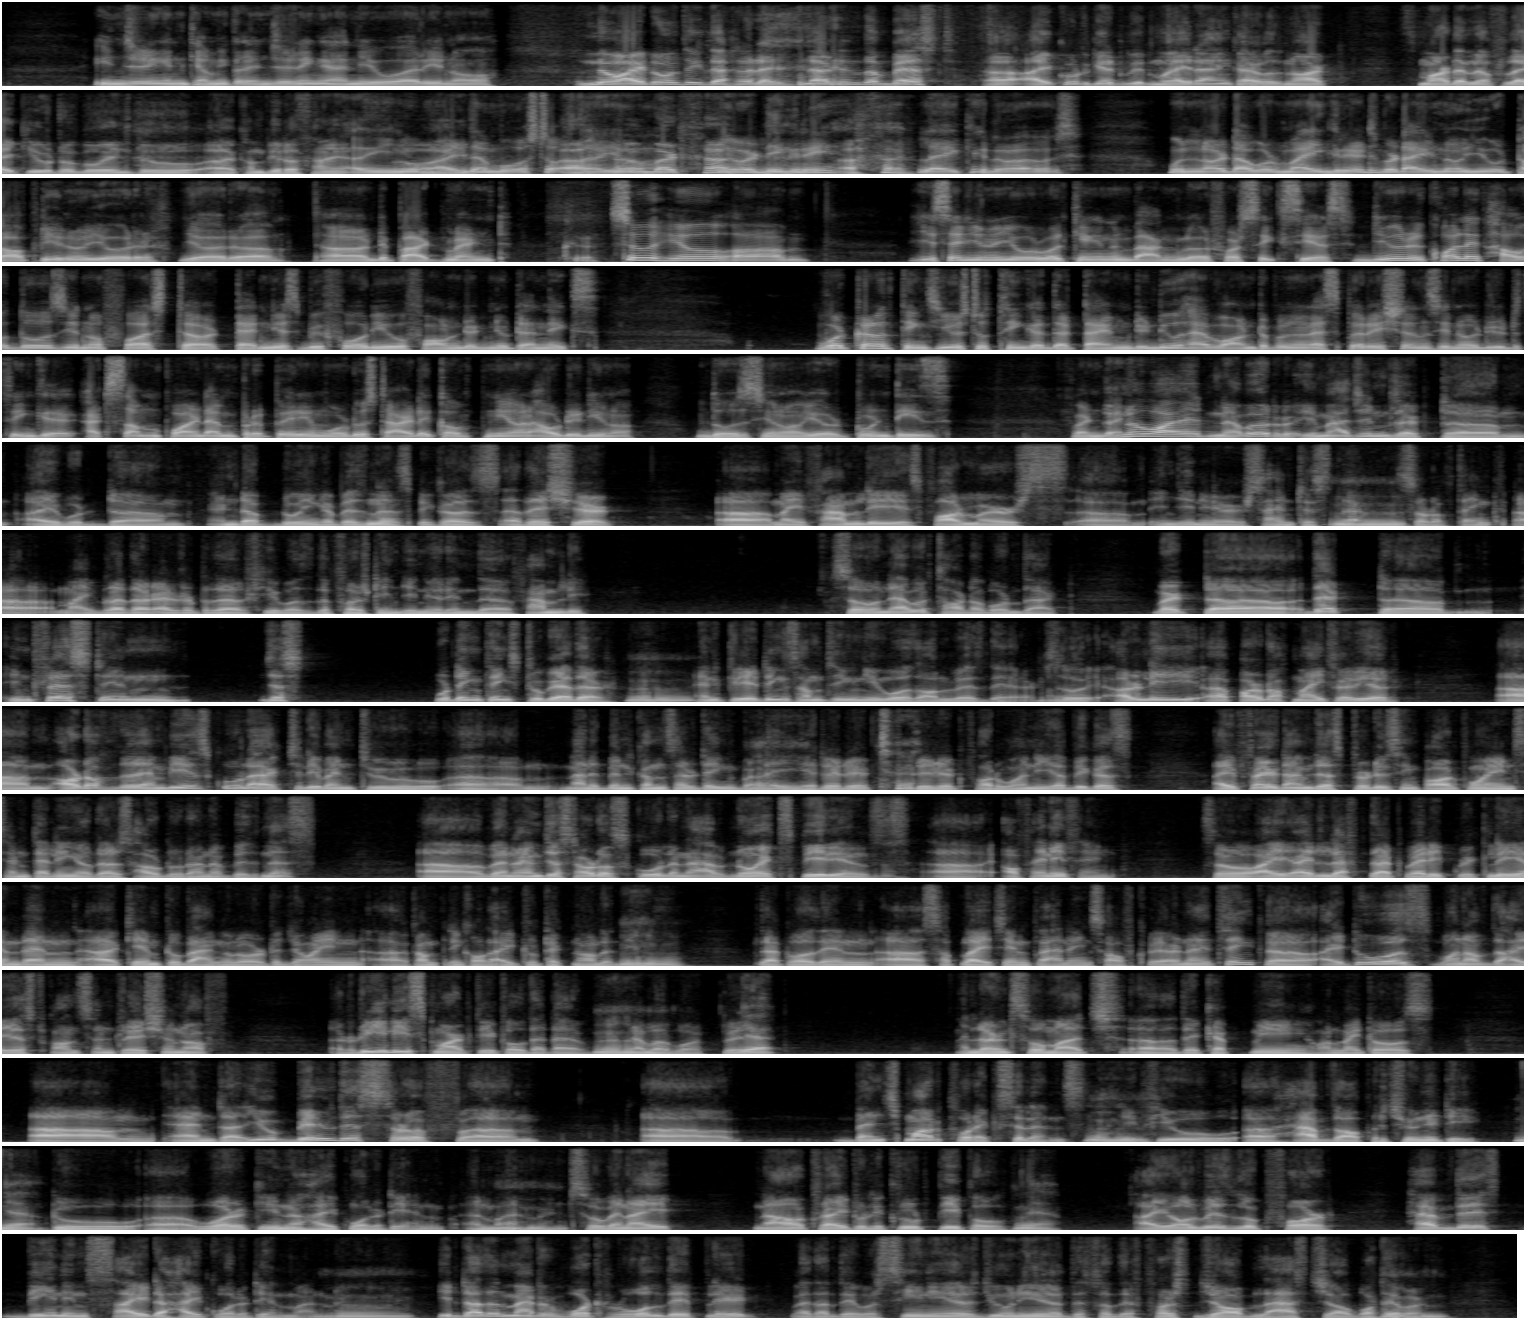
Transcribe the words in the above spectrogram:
engineering in chemical engineering and you were, you know, No, I don't think that that is the best uh, I could get with my rank. I was not smart enough like you to go into uh, computer science. uh, you so I- the most of the, you know, but your degree. like, you know, I was- will not talk about my grades, but I know you topped, you know, your, your uh, uh, department. So you, um, you said, you know, you were working in Bangalore for six years. Do you recall like how those, you know, first uh, 10 years before you founded Nutanix, what kind of things you used to think at that time? Did you have entrepreneurial aspirations? You know, did you think uh, at some point I'm preparing more to start a company or how did, you know, those, you know, your 20s went by? No, I had never imagined that um, I would um, end up doing a business because, as I shared, uh, my family is farmers, um, engineers, scientists, that sort of thing. Uh, my brother, elder brother, he was the first engineer in the family. So never thought about that. But uh, that uh, interest in just putting things together and creating something new was always there. So early uh, part of my career, um, out of the MBA school, I actually went to um, management consulting, but I hated it. did it for one year because I felt I'm just producing PowerPoints and telling others how to run a business uh, when I'm just out of school and I have no experience uh, of anything. So I, I left that very quickly and then uh, came to Bangalore to join a company called i2 Technology. That was in uh, supply chain planning software. And I think uh, i2 was one of the highest concentration of really smart people that I've never worked with. Yeah. I learned so much. Uh, they kept me on my toes. Um, and uh, you build this sort of um, uh, benchmark for excellence if you uh, have the opportunity Yeah. to uh, work in a high quality en- environment. So when I now try to recruit people, Yeah. I always look for have they been inside a high quality environment? It doesn't matter what role they played, whether they were senior, junior, this was their first job, last job, whatever.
